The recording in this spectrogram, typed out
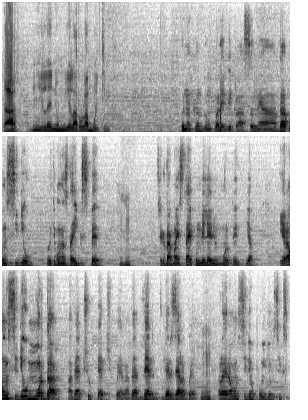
Dar Millennium el a rulat mult timp. Până când un coleg de clasă mi-a dat un CD-ul. Uite mă, ăsta e XP. Uh-huh. Mhm. Și că dacă mai stai cu Millennium, mult, uite, ia. Era un cd murdar, avea ciuperci pe el, avea verd, verzeală pe el. Uh-huh. Ăla era un cd cu Windows XP.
